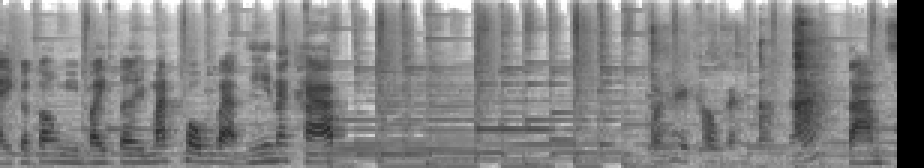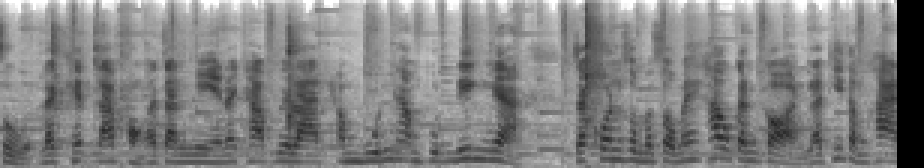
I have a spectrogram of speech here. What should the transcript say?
ยๆ ก็ต้องมีใบเตยมัดปมแบบนี้นะครับคนให้เข้ากันก่อนนะ ตามสูตรและเคล็ดลับของอาจารย์เมย์นะครับ เวลาทำวุ้นทำพุดดิ้งเนี่ย จะคนส่วนผสมให้เข้ากันก่อน และที่สำคัญ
